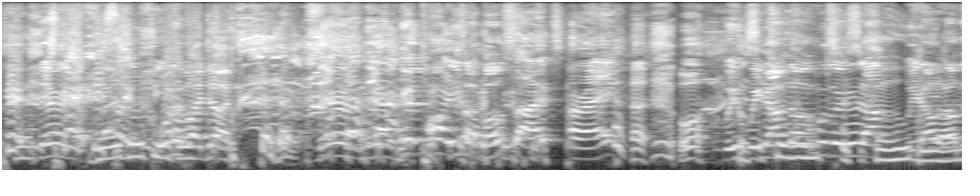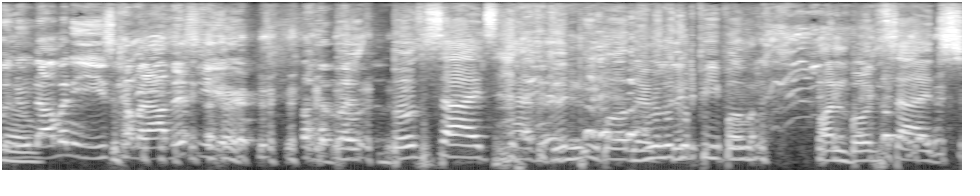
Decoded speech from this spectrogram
There are, Those what have. I done? there, are, there are good parties on both sides, all right? Well, we, we don't know who the new, It's a nom- coup, we don't know the new nominees coming out this year. Both, both sides have good people. There's Really good, good people, people. on both sides.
